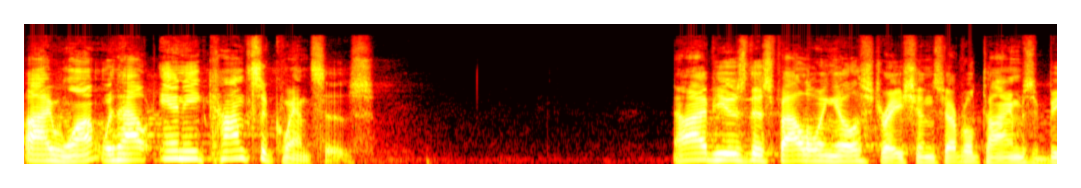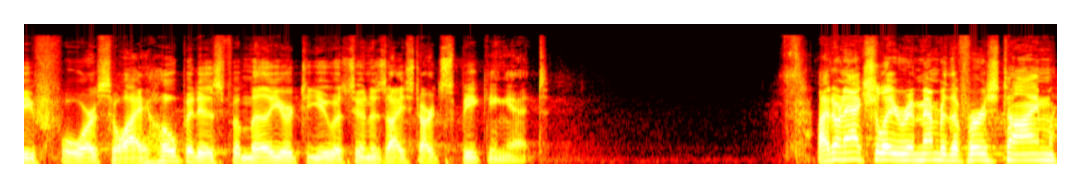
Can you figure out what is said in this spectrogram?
I want, without any consequences. Now, I've used this following illustration several times before, so I hope it is familiar to you as soon as I start speaking it. I don't actually remember the first time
